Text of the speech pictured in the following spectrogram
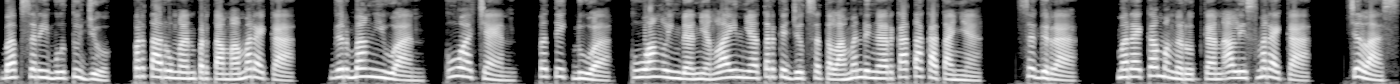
Bab 1007, Pertarungan pertama mereka. Gerbang Yuan, Hua Chen, Petik 2. Kuang Ling dan yang lainnya terkejut setelah mendengar kata-katanya. Segera, mereka mengerutkan alis mereka. Jelas,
